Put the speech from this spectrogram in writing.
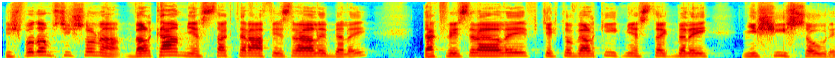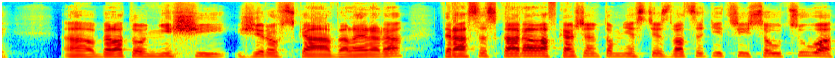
Když potom přišlo na velká města, která v Izraeli byly, tak v Izraeli v těchto velkých městech byly nižší soudy. Eh, byla to nižší žirovská velerada, která se skládala v každém tom městě z 23 soudců a,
